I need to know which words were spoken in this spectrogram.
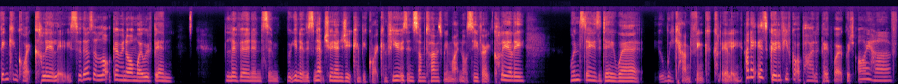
thinking quite clearly. So there's a lot going on where we've been living in some, you know, this Neptune energy it can be quite confusing. Sometimes we might not see very clearly. Wednesday is a day where we can think clearly. And it is good if you've got a pile of paperwork, which I have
